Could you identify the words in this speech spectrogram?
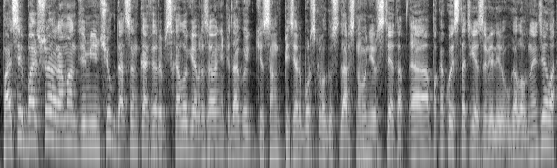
Спасибо большое. Роман Демьянчук, доцент кафедры психологии и образования и педагогики Санкт-Петербургского государственного университета. Э, по какой статье завели уголовное дело?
